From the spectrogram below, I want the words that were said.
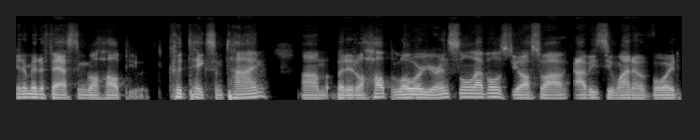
intermittent fasting will help you. It could take some time, um, but it'll help lower your insulin levels. You also obviously want to avoid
